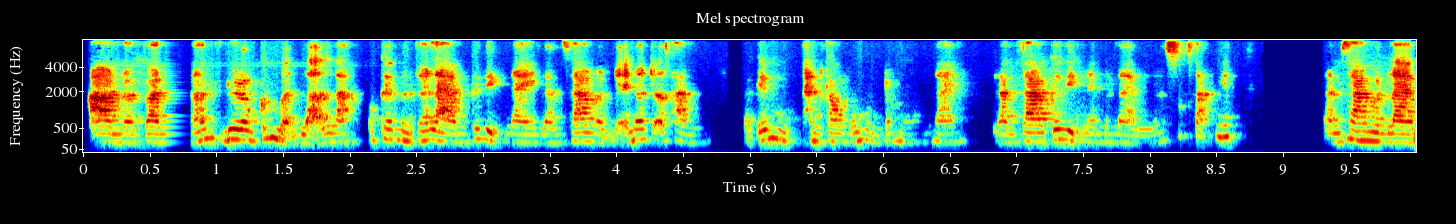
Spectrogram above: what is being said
À, và nó đưa ra một cái mệnh lệnh là ok mình phải làm cái việc này làm sao là để nó trở thành cái thành công của mình trong ngày hôm nay. Làm sao cái việc này mình làm nó xuất sắc nhất. Làm sao mình làm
